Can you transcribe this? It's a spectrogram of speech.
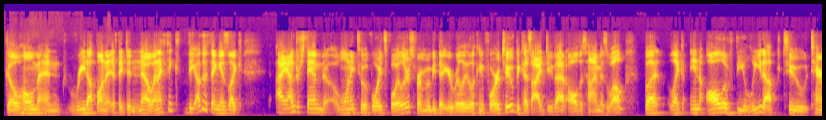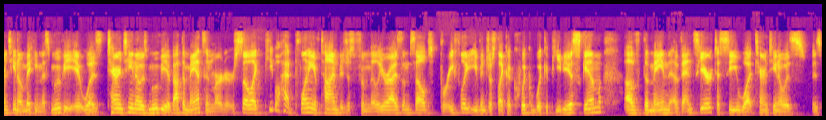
go home and read up on it if they didn't know. And I think the other thing is like I understand wanting to avoid spoilers for a movie that you're really looking forward to because I do that all the time as well. But like in all of the lead up to Tarantino making this movie, it was Tarantino's movie about the Manson murders. So like people had plenty of time to just familiarize themselves briefly, even just like a quick Wikipedia skim of the main events here to see what Tarantino is is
